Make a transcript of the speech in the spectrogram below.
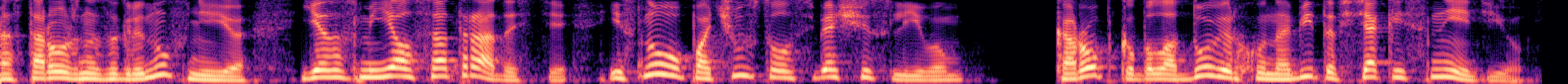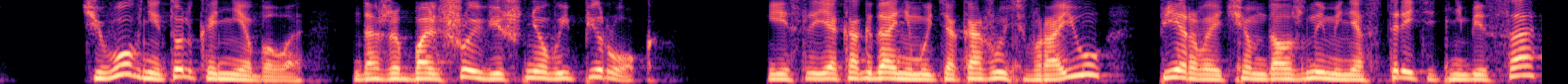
Осторожно заглянув в нее, я засмеялся от радости и снова почувствовал себя счастливым. Коробка была доверху набита всякой снедью. Чего в ней только не было, даже большой вишневый пирог — если я когда-нибудь окажусь в раю, первое, чем должны меня встретить небеса,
